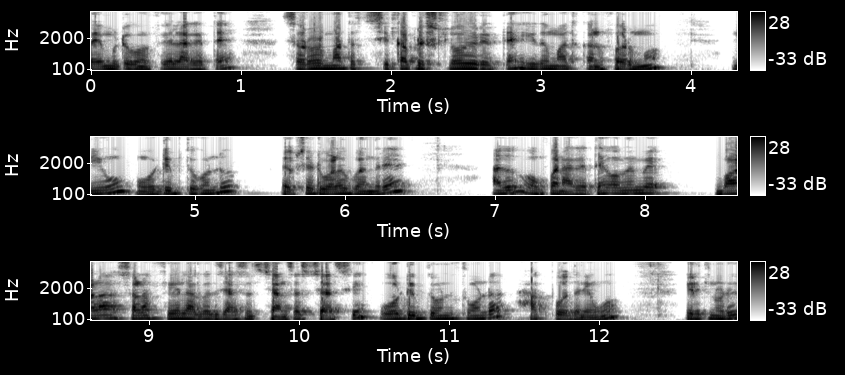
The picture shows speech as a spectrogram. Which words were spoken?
ಬಯೋಮೆಟ್ರಿಕ್ ಒಂದು ಫೇಲ್ ಆಗುತ್ತೆ. ಸರ್ವರ್ ಮಾತ್ರ ಸಿಕ್ಕಾಪಟ್ಟೆ ಸ್ಲೋ ಇರುತ್ತೆ. ಇದು ಮಾತ್ರ ಕನ್ಫರ್ಮು ನೀವು ಒ ಟಿ ಪಿ ತೊಗೊಂಡು ವೆಬ್ಸೈಟ್ ಒಳಗೆ ಬಂದರೆ ಅದು ಓಪನ್ ಆಗುತ್ತೆ. ಒಮ್ಮೊಮ್ಮೆ ಭಾಳ ಸಲ ಫೇಲ್ ಆಗೋದು ಜಾಸ್ತಿ ಚಾನ್ಸಸ್ ಜಾಸ್ತಿ. ಓ ಟಿ ಪಿ ತೊಗೊಂಡು ತೊಗೊಂಡು ಹಾಕ್ಬೋದು ನೀವು. ಈ ನೋಡಿ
